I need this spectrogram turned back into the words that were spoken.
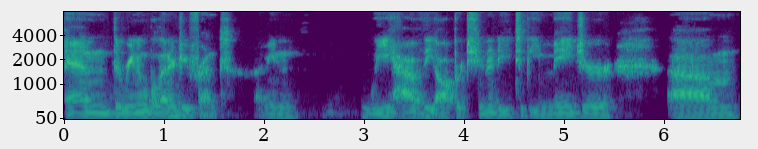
and the renewable energy front. I mean, we have the opportunity to be major um,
